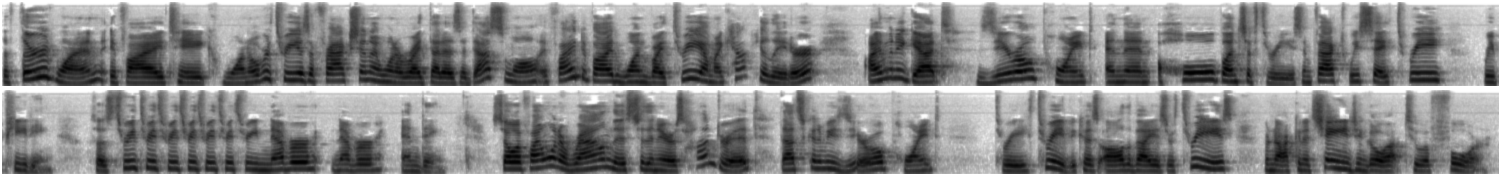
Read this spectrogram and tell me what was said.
The third one, if I take 1 over 3 as a fraction, I want to write that as a decimal. If I divide 1 by 3 on my calculator, I'm going to get 0 point and then a whole bunch of 3's. In fact, we say 3 repeating. So it's 3, 3, 3, 3, 3, 3, 3, never, never ending. So if I want to round this to the nearest hundredth, that's going to be 0 0.33 because all the values are 3's. They're not going to change and go up to a 4.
